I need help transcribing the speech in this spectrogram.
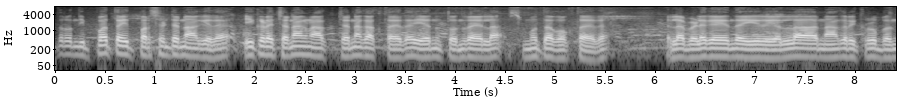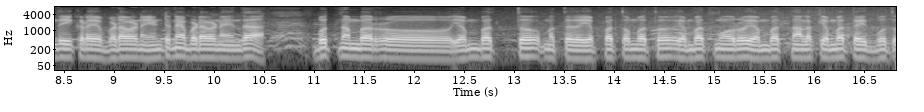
ಹತ್ರ ಒಂದು ಇಪ್ಪತ್ತೈದು ಪರ್ಸೆಂಟೇನೋ ಆಗಿದೆ. ಈ ಕಡೆ ಚೆನ್ನಾಗಿ ನಾ ಚೆನ್ನಾಗಿ ಆಗ್ತಾ ಇದೆ. ಏನು ತೊಂದರೆ ಇಲ್ಲ. ಸ್ಮೂತಾಗಿ ಹೋಗ್ತಾ ಇದೆ. ಎಲ್ಲ ಬೆಳಗ್ಗೆಯಿಂದ ಈ ಎಲ್ಲ ನಾಗರಿಕರು ಬಂದು ಈ ಕಡೆ ಬಡಾವಣೆ, ಎಂಟನೇ ಬಡಾವಣೆಯಿಂದ ಬೂತ್ ನಂಬರು ಎಂಬತ್ತು ಮತ್ತು ಎಪ್ಪತ್ತೊಂಬತ್ತು ಎಂಬತ್ತ್ಮೂರು ಎಂಬತ್ನಾಲ್ಕು, ಎಂಬತ್ತೈದು ಬೂತ್.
